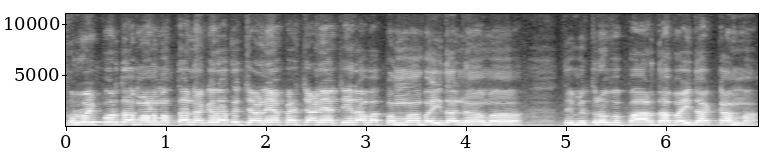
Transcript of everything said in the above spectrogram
ਫਿਰੋਜ਼ਪੁਰ ਦਾ ਮਨਮੱਤਾ ਨਗਰ ਆ ਤੇ ਜਾਣਿਆ ਪਹਿਚਾਣਿਆ ਚਿਹਰਾ ਵਾ ਪੰਮਾ ਬਾਈ ਦਾ ਨਾਮ ਆ ਤੇ ਮਿੱਤਰੋ ਵਪਾਰ ਦਾ ਬਾਈ ਦਾ ਕੰਮ ਆ।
